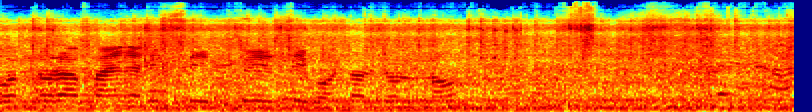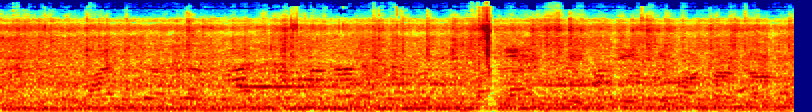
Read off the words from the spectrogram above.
বন্ধুরা ফাইনালি সিট পেয়েছি বসার জন্য। সিট পেয়েছি বসার জন্য।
